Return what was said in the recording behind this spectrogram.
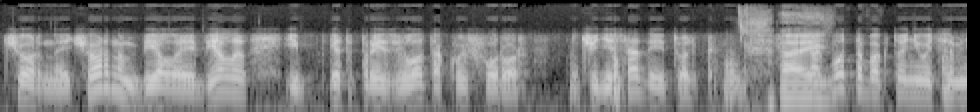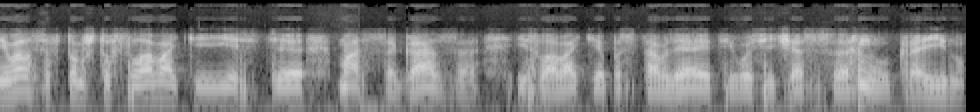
черное черным, белое белым, и это произвело такой фурор. Чудеса, да и только. А... Как будто бы кто-нибудь сомневался в том, что в Словакии есть э, масса газа, и Словакия поставляет его сейчас э, на Украину.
